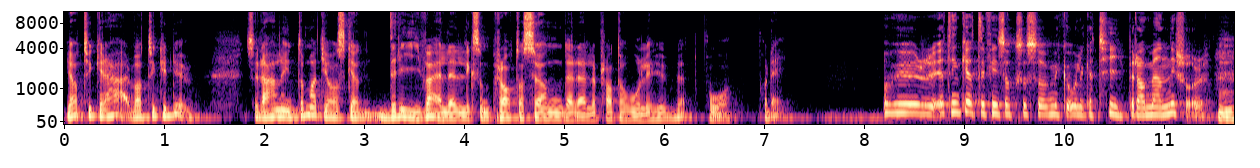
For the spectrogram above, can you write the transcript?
Jag tycker det här. Vad tycker du? Så det handlar inte om att jag ska driva eller liksom prata sönder eller prata hål i huvudet på, på dig. Och hur, jag tänker att det finns också så mycket olika typer av människor. Mm.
